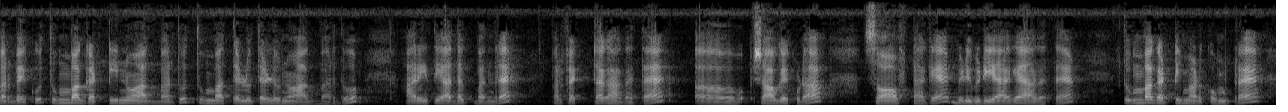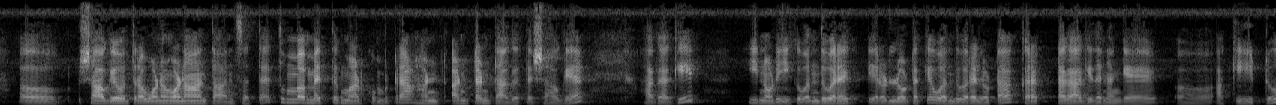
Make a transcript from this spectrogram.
ಬರಬೇಕು. ತುಂಬ ಗಟ್ಟಿನೂ ಆಗಬಾರ್ದು, ತುಂಬ ತೆಳು ತೆಳುನೂ ಆಗಬಾರ್ದು. ಆ ರೀತಿ ಅದಕ್ಕೆ ಬಂದರೆ ಪರ್ಫೆಕ್ಟಾಗಿ ಆಗುತ್ತೆ. ಶಾವಿಗೆ ಕೂಡ ಸಾಫ್ಟಾಗೆ ಬಿಡಿ ಬಿಡಿಯಾಗೆ ಆಗುತ್ತೆ. ತುಂಬ ಗಟ್ಟಿ ಮಾಡ್ಕೊಂಬಿಟ್ರೆ ಶಾವಿಗೆ ಒಂಥರ ಒಣ ಒಣ ಅಂತ ಅನಿಸುತ್ತೆ. ತುಂಬ ಮೆತ್ತಗೆ ಮಾಡ್ಕೊಂಬಿಟ್ರೆ ಅಂಟ್ ಅಂಟಂಟಾಗುತ್ತೆ ಶಾವಿಗೆ. ಹಾಗಾಗಿ, ಈ ನೋಡಿ ಈಗ ಒಂದೂವರೆ, ಎರಡು ಲೋಟಕ್ಕೆ ಒಂದೂವರೆ ಲೋಟ ಕರೆಕ್ಟಾಗಿ ಆಗಿದೆ ನನಗೆ ಅಕ್ಕಿ ಹಿಟ್ಟು.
